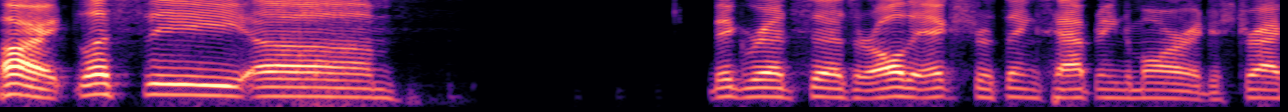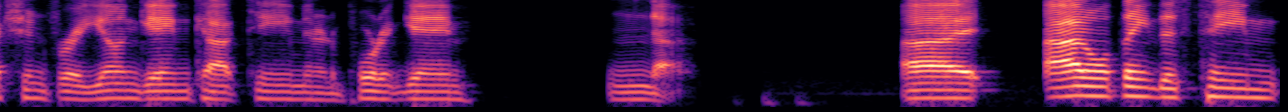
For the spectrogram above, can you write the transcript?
All right, let's see. Um, Big Red says, "Are all the extra things happening tomorrow a distraction for a young Gamecock team in an important game?" No, I I don't think this team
